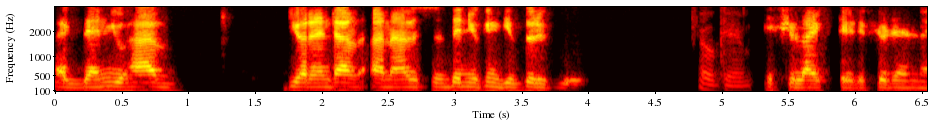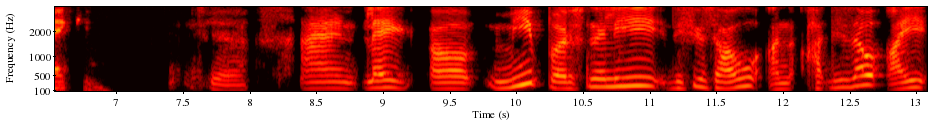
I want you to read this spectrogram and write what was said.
Like then you have your entire analysis, then you can give the review. Okay. If you liked it, if you didn't like it. Yeah and like uh, me personally this is how un- this is how i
